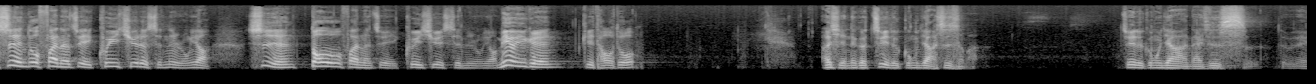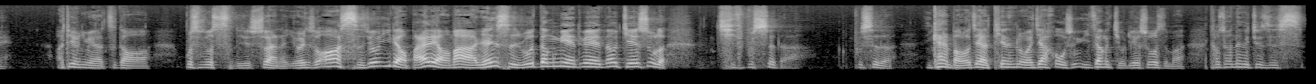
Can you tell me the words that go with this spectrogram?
世人都犯了罪，亏缺了神的荣耀。世人都犯了罪，亏缺神的荣耀，没有一个人可以逃脱。而且那个罪的工价是什么？罪的工价乃是死，对不对？啊，弟兄你们要知道啊。不是说死了就算了，有人说啊、死就一了百了嘛，人死如灯灭，对不对？都结束了。其实不是的，不是的。你看保罗在《帖撒罗尼迦后书》一章九节说什么？他说那个就是死。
